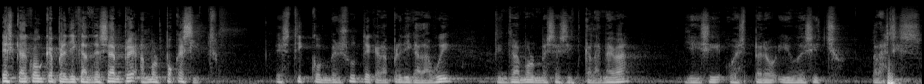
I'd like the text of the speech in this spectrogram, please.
És que com que he predicat de sempre amb molt poc èxit estic convençut de que la prèdica d'avui tindrà molt més èxit que la meva i així ho espero i ho desitjo. Gràcies.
